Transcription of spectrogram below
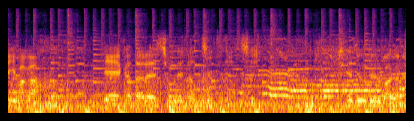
সারি বাগান একাধারে চলে যাচ্ছে যাচ্ছে খেজুরের বাগানে।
